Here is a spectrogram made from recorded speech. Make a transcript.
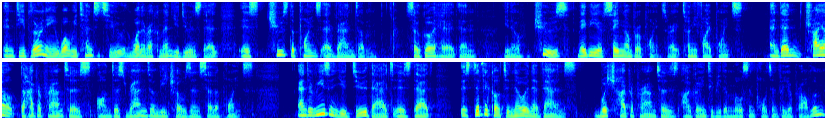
In deep learning, what we tend to do, and what I recommend you do instead, is choose the points at random. So go ahead and you know, choose maybe a same number of points, right? 25 points. And then try out the hyperparameters on this randomly chosen set of points. And the reason you do that is that it's difficult to know in advance which hyperparameters are going to be the most important for your problem.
